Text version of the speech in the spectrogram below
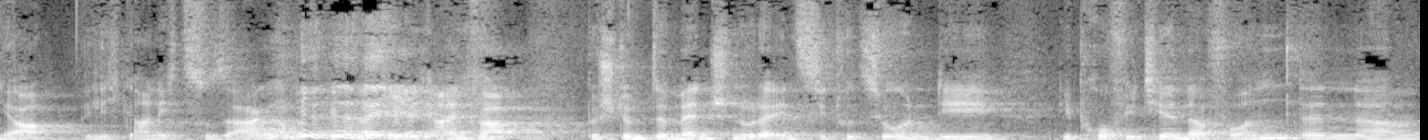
Ja, will ich gar nicht zu sagen, aber es gibt natürlich einfach bestimmte Menschen oder Institutionen, die, die profitieren davon, denn ähm,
